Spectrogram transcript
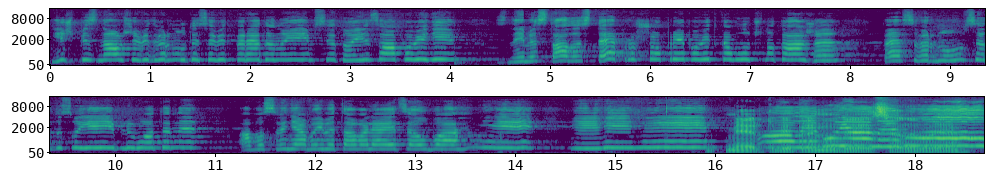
ніж пізнавши відвернутися від переданої їм святої заповіді. З ними сталося те, про що приповідка влучно каже. Пес вернувся до своєї блювотини, або свиня вимета валяється у багні. Мир тобі, премудрість, алелуя.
